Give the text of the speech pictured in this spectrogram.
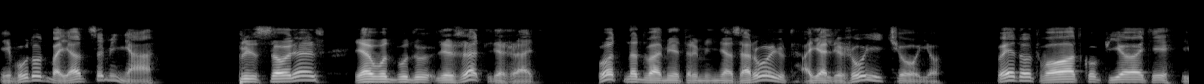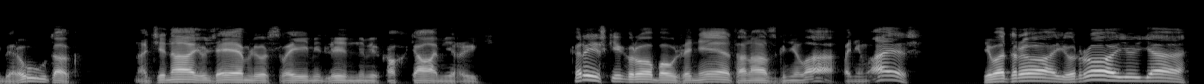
и будут бояться меня. Представляешь, я вот буду лежать-лежать. Вот на два метра меня зароют, а я лежу и чую. Вы тут водку пьете и беру так. Начинаю землю своими длинными когтями рыть. Крышки гроба уже нет, она сгнила, понимаешь? И вот рою, рою я,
